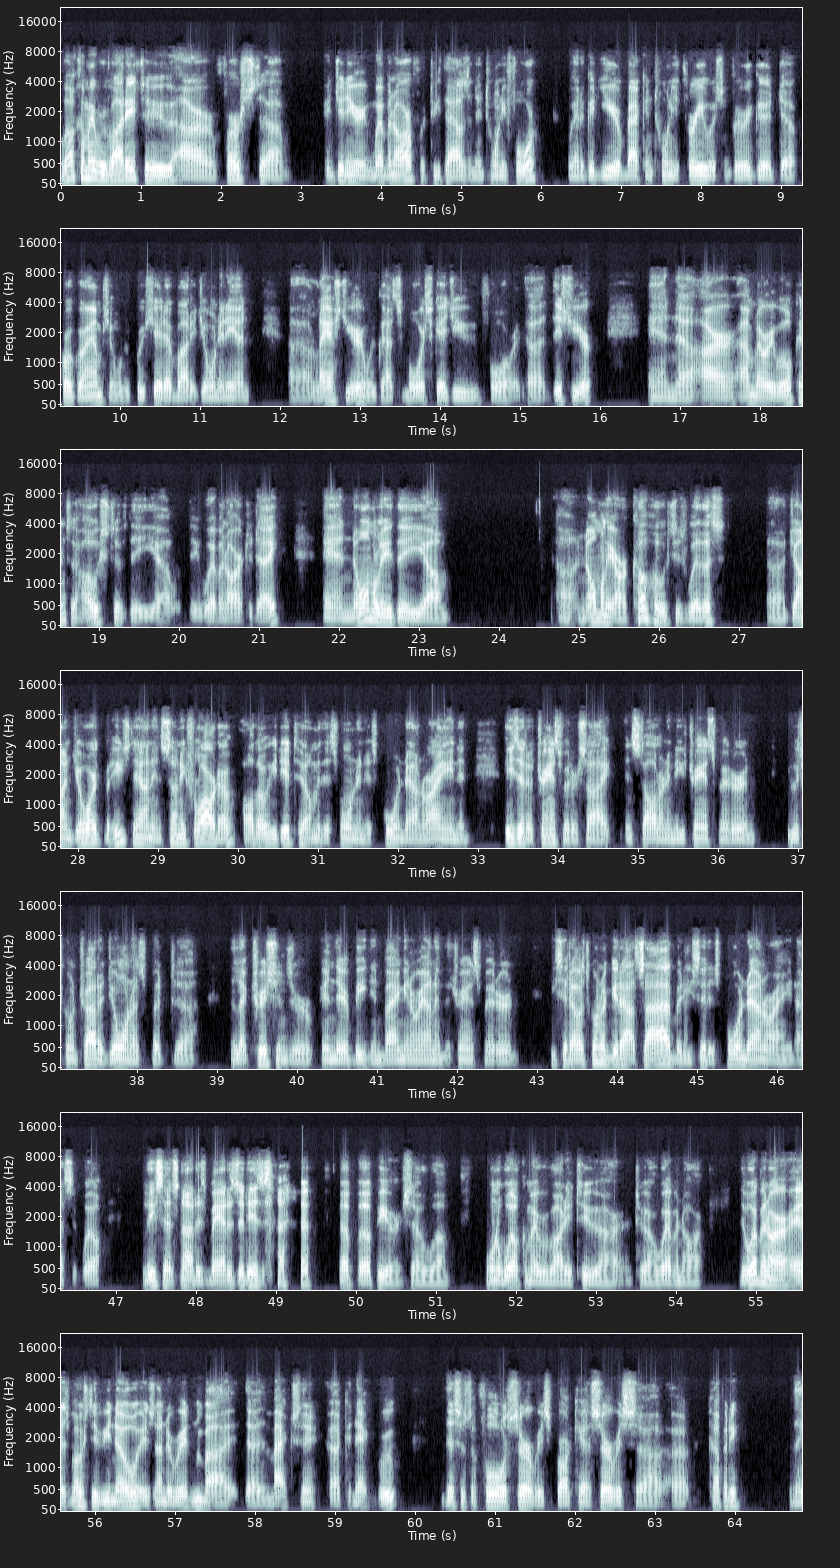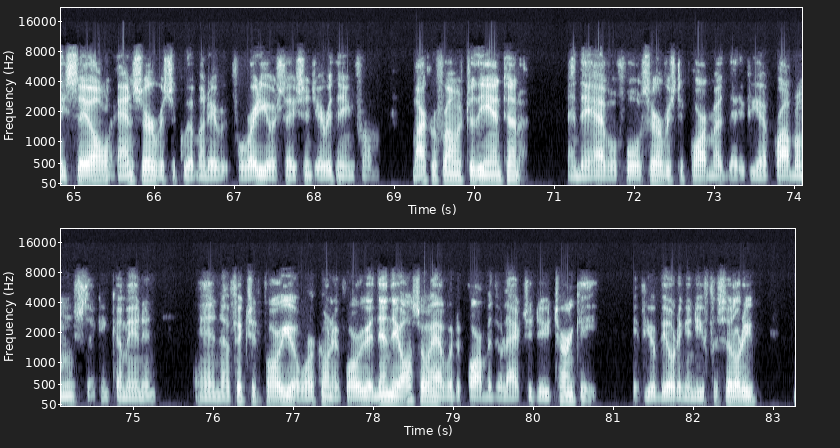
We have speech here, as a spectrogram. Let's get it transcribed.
Welcome, everybody, to our first uh, engineering webinar for 2024. We had a good year back in 23 with some very good uh, programs, and we appreciate everybody joining in uh, last year. And we've got some more scheduled for uh, this year. And uh, our, I'm Larry Wilkins, the host of the uh, the webinar today. And normally the um, normally our co-host is with us, uh, John George, but he's down in sunny Florida. Although he did tell me this morning it's pouring down rain, and he's at a transmitter site installing a new transmitter, and he was going to try to join us, but uh, the electricians are in there beating and banging around in the transmitter. And he said I was going to get outside, but he said it's pouring down rain. I said, well, at least that's not as bad as it is up up here. So, uh, want to welcome everybody to our to our webinar. The webinar, as most of you know, is underwritten by the Max uh, Connect Group. This is a full service broadcast service uh, uh, company. They sell and service equipment for radio stations, everything from microphones to the antenna. And they have a full service department that if you have problems, they can come in and and uh, fix it for you or work on it for you. And then they also have a department that will actually do turnkey. If you're building a new facility,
